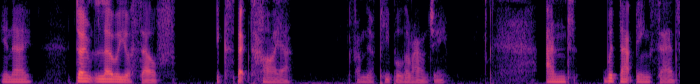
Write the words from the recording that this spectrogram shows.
you know. Don't lower yourself. Expect higher from the people around you. And with that being said,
